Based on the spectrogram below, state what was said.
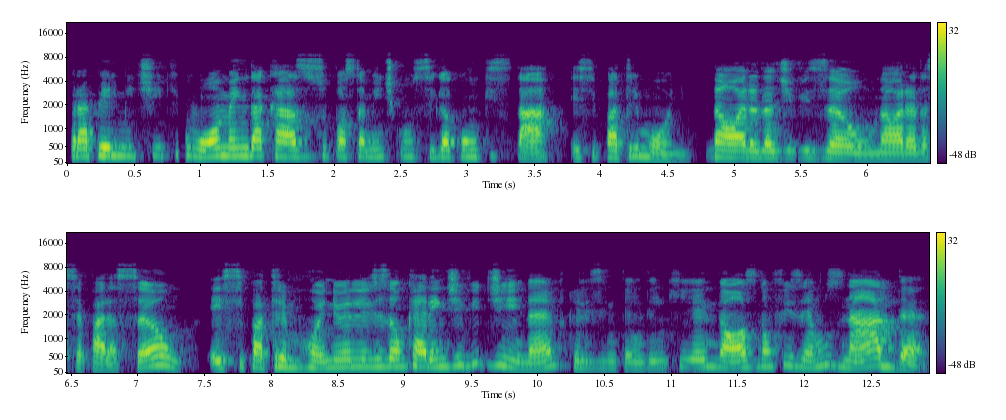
para permitir que o homem da casa supostamente consiga conquistar esse patrimônio. Na hora da divisão, na hora da separação, esse patrimônio eles não querem dividir, né? Porque eles entendem que nós não fizemos nada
